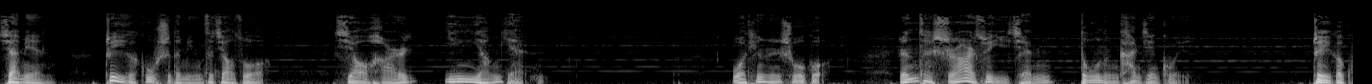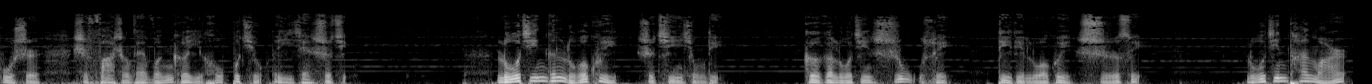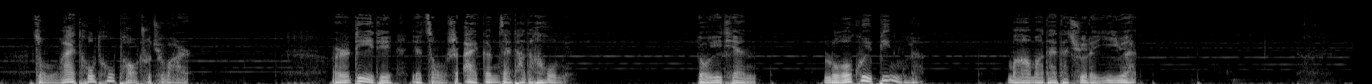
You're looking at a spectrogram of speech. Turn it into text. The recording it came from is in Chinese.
下面，这个故事的名字叫做《小孩阴阳眼》。我听人说过，人在十二岁以前都能看见鬼。这个故事是发生在文革以后不久的一件事情。罗金跟罗贵是亲兄弟，哥哥罗金十五岁，弟弟罗贵十岁。罗金贪玩，总爱偷偷跑出去玩。而弟弟也总是爱跟在他的后面。有一天，罗贵病了，妈妈带他去了医院。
